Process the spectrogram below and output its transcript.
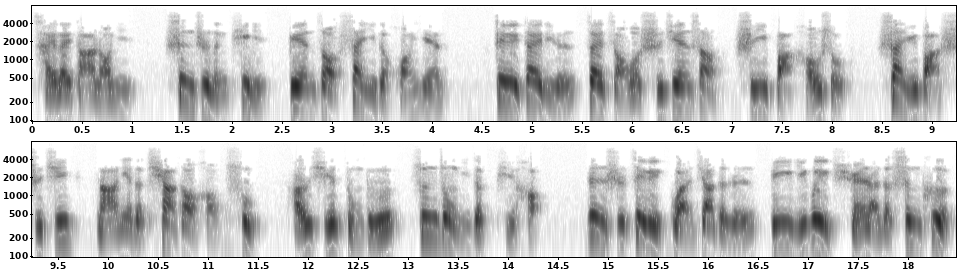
才来打扰你，甚至能替你编造善意的谎言。这位代理人在掌握时间上是一把好手。善于把时机拿捏的恰到好处，而且懂得尊重你的癖好。认识这位管家的人，比一位全然的生客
